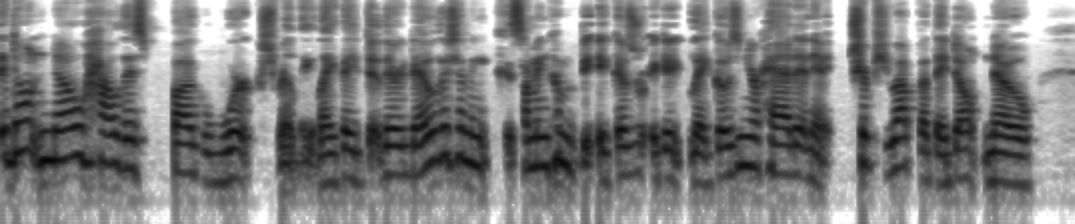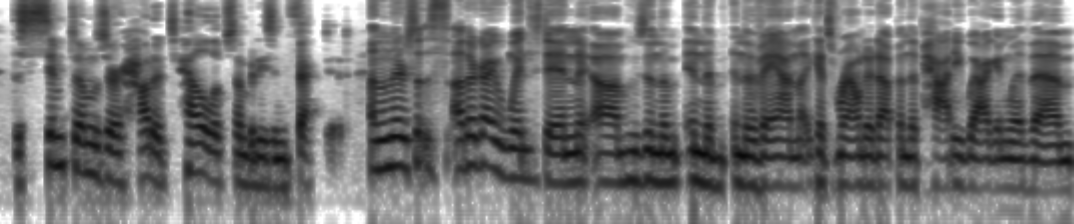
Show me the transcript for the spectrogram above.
they don't know how this bug works really. Like they they know there's something something come it goes it like goes in your head and it trips you up, but they don't know the symptoms or how to tell if somebody's infected. And then there's this other guy, Winston, um, who's in the in the in the van that gets rounded up in the paddy wagon with them,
